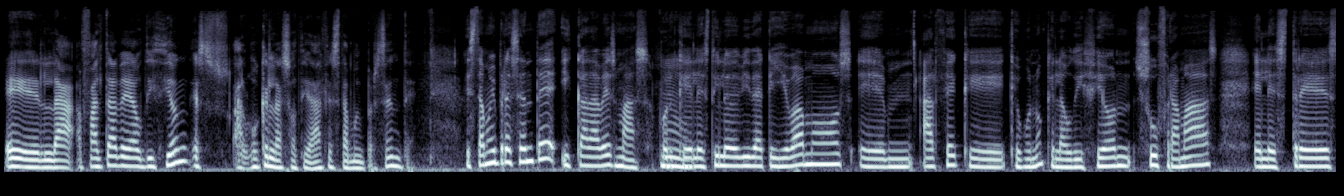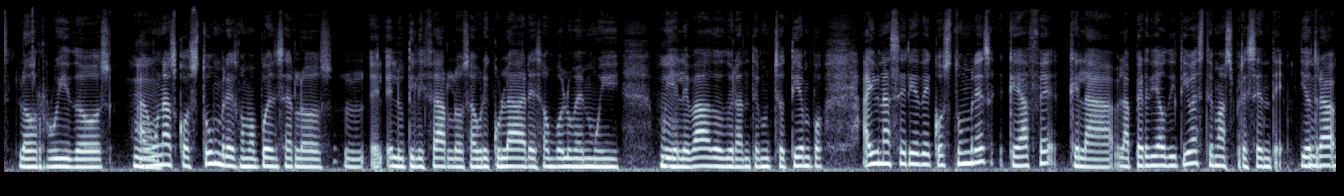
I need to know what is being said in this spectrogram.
eh, la falta de audición es algo que en la sociedad está muy presente está muy presente y cada vez más, porque mm. el estilo de vida que llevamos em, hace que, bueno, que la audición sufra más, el estrés, los ruidos, mm. algunas costumbres, como pueden ser los, el, utilizar los auriculares a un volumen muy, muy mm. elevado durante mucho tiempo. Hay una serie de costumbres que hace que la, la pérdida auditiva esté más presente. Y otra,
